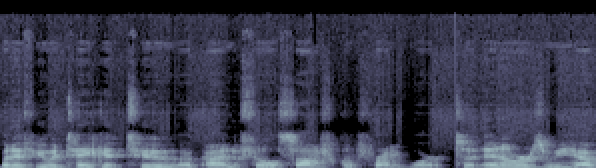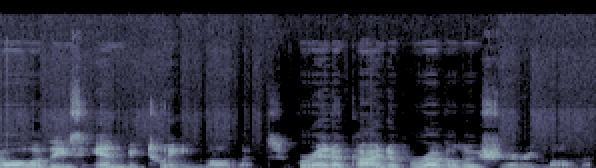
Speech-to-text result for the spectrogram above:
But if you would take it to a kind of philosophical framework, so in other words, we have all of these in between moments. We're in a kind of revolutionary moment.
